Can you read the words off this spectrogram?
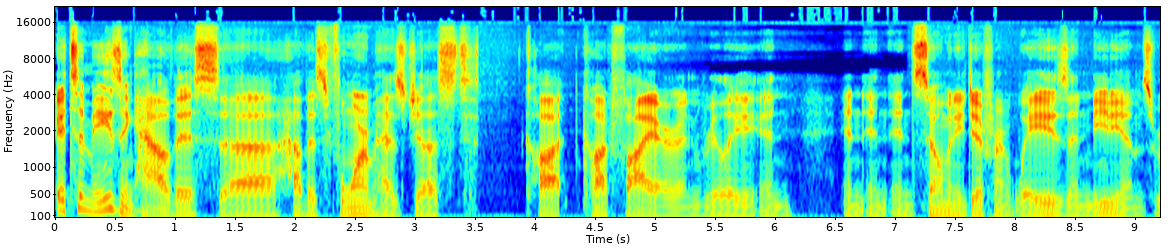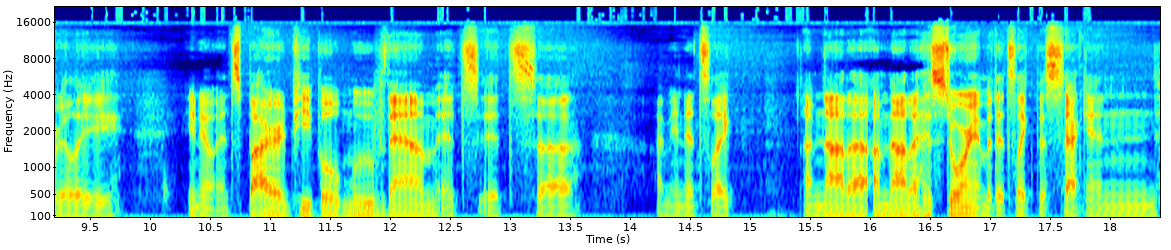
It's amazing how this uh, how this form has just caught caught fire and really in in, in, in so many different ways and mediums really you know inspired people move them. It's it's uh, I mean it's like I'm not a I'm not a historian but it's like the second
